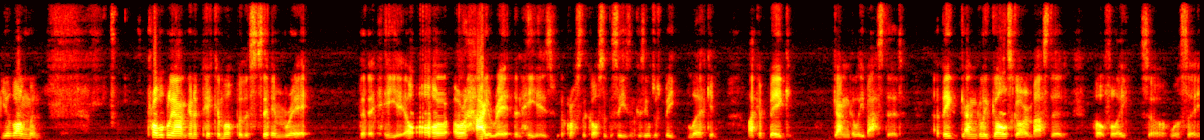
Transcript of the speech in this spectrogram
your Longman, probably aren't going to pick him up at the same rate that he or, or, or a higher rate than he is across the course of the season because he'll just be lurking like a big gangly bastard, a big gangly goal scoring bastard. Hopefully, so we'll see.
